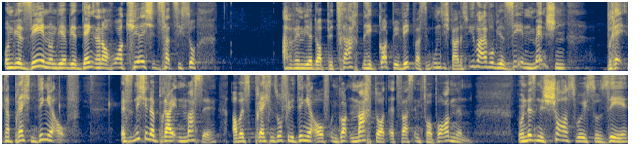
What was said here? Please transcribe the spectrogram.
und wir sehen und wir, wir denken dann auch, oh, Kirche, das hat sich so. Aber wenn wir dort betrachten, hey, Gott bewegt was im Unsichtbaren. Ist überall, wo wir sehen, Menschen, da brechen Dinge auf. Es ist nicht in der breiten Masse, aber es brechen so viele Dinge auf und Gott macht dort etwas im Verborgenen. Und das ist eine Chance, wo ich so sehe.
